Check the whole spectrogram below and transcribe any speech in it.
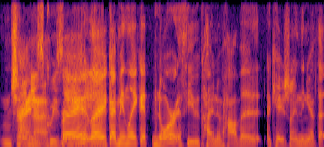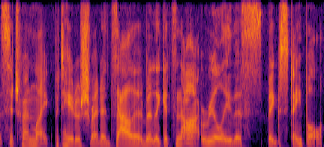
In Chinese China, cuisine. right? yeah. Like, I mean, like up north, you kind of have it occasionally, and then you have that Sichuan like potato shredded salad, but like it's not really this big staple.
